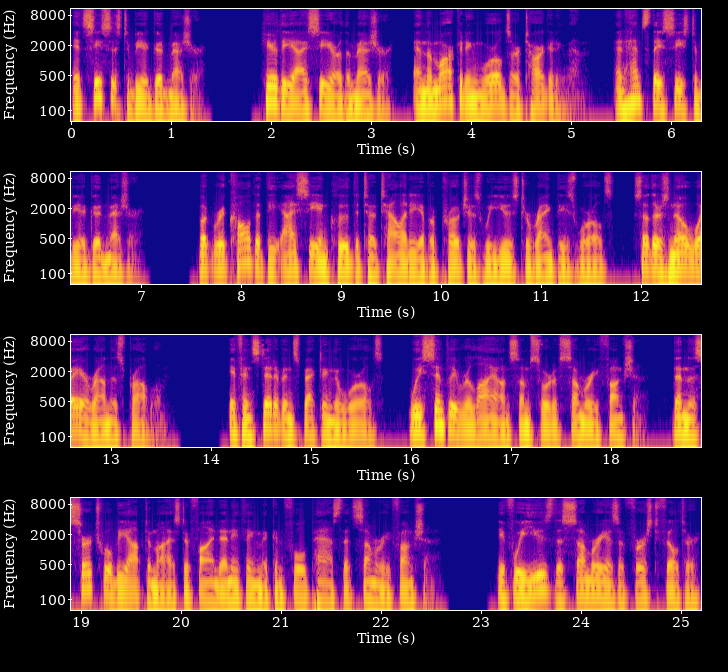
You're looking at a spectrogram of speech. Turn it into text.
it ceases to be a good measure. Here the IC are the measure, and the marketing worlds are targeting them, and hence they cease to be a good measure. But recall that the IC include the totality of approaches we use to rank these worlds, so there's no way around this problem. If instead of inspecting the worlds, we simply rely on some sort of summary function, then the search will be optimized to find anything that can fool past that summary function. If we use the summary as a first filter,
